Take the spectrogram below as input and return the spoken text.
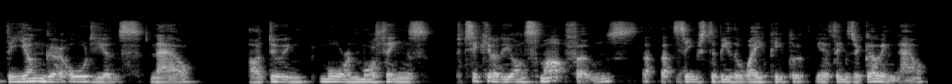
the younger audience now are doing more and more things, particularly on smartphones. That that Yeah. seems to be the way people you know things are going now.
